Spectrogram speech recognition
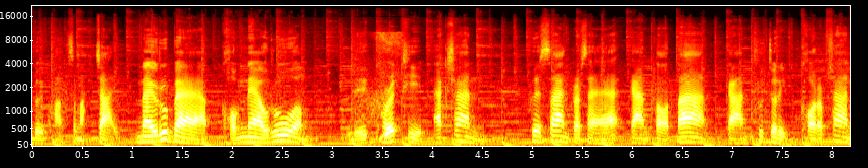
โดยความสมัครใจ ในรูปแบบของแนวร่วม หรือ corrective action เพื่อสร้างกระแสการต่อต้านการทุจริตคอร์รัปชัน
